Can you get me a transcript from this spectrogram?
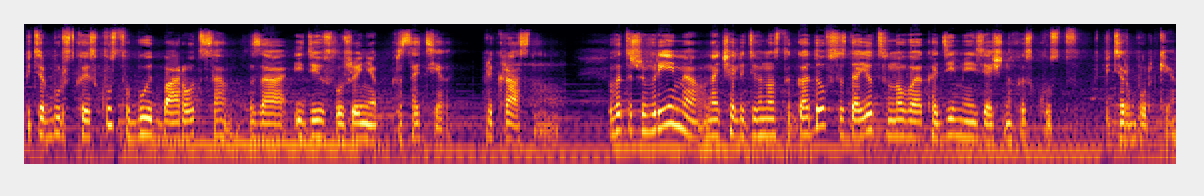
петербургское искусство будет бороться за идею служения красоте, прекрасному. В это же время, в начале 90-х годов, создается новая Академия изящных искусств в Петербурге.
